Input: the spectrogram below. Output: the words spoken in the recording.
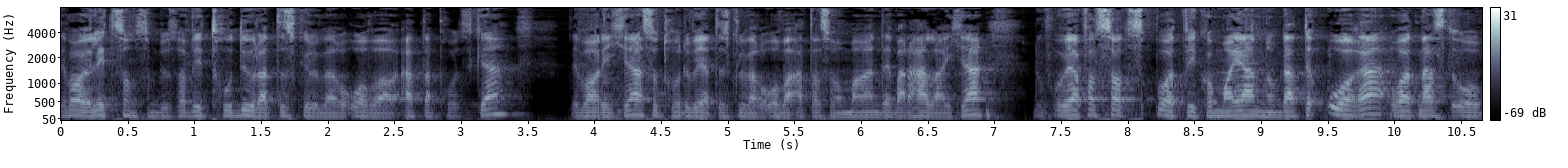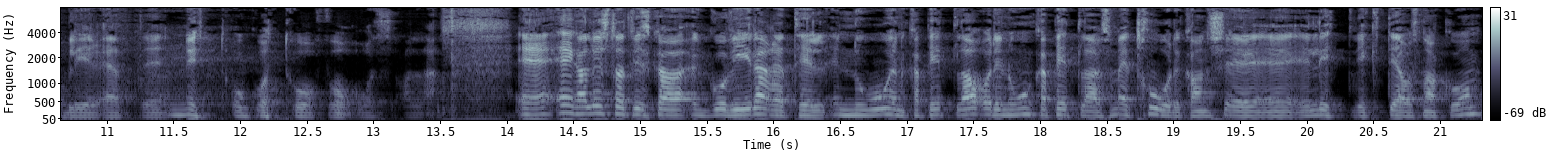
Det var jo litt sånn som du sa, vi trodde jo dette skulle være over etter påske. Det var det ikke. Så trodde vi at det skulle være over etter sommeren. Det var det heller ikke. Nå får vi iallfall satse på at vi kommer gjennom dette året, og at neste år blir et eh, nytt og godt år for oss alle. Eh, jeg har lyst til at vi skal gå videre til noen kapitler, og det er noen kapitler som jeg tror det kanskje er litt viktigere å snakke om.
